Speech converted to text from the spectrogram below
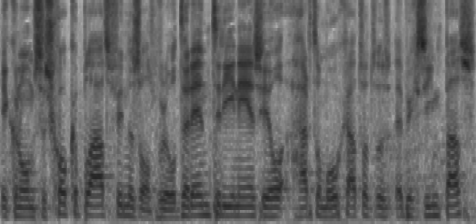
economische schokken plaatsvinden, zoals bijvoorbeeld de rente die ineens heel hard omhoog gaat, wat we hebben gezien pas,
